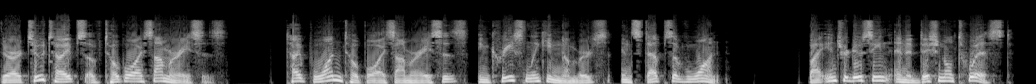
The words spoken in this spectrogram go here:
There are two types of topoisomerases. Type 1 topoisomerases increase linking numbers in steps of 1. By introducing an additional twist,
